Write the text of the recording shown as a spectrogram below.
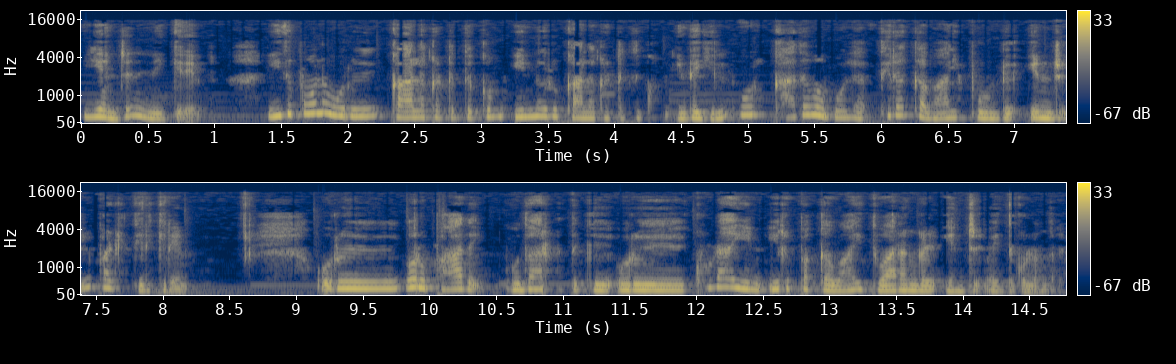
என்று நினைக்கிறேன். இது போல ஒரு காலகட்டத்துக்கும் இன்னொரு காலகட்டத்துக்கும் இடையில் ஒரு கதவு போல திறக்க வாய்ப்பு உண்டு என்று படித்திருக்கிறேன். ஒரு ஒரு பாதை. உதாரணத்துக்கு ஒரு குழாயின் இருபக்க வாய் துவாரங்கள் என்று வைத்துக் கொள்ளுங்கள்.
